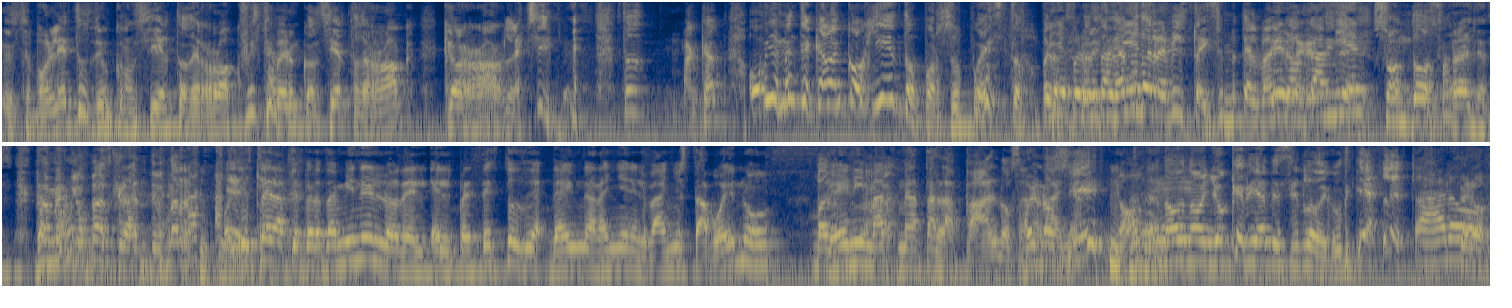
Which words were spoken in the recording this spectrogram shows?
este, boletos de un concierto de rock. ¿Fuiste a ver un concierto de rock? ¡Qué horror! La. Entonces, acá- obviamente acaban cogiendo, por supuesto. Pero, Oye, pero también- "Dame una revista y se mete al baño. Pero dice, también- son dos arañas. Dame algo más grande, una Oye, respuesta. espérate, pero también en lo del el pretexto de, de hay una araña en el baño está bueno. Bueno, Ven y ah. mat- mata la palos a Bueno, araña. sí. ¿no? No, no, yo quería decir lo de Woody Allen. Claro. Pero-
